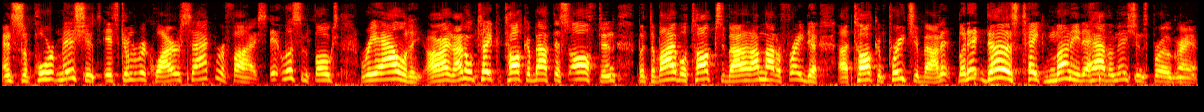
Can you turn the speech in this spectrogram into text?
and support missions, it's going to require sacrifice. It, listen, folks, reality. All right, I don't take talk about this often, but the Bible talks about it. I'm not afraid to uh, talk and preach about it, but it does take money to have a missions program.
